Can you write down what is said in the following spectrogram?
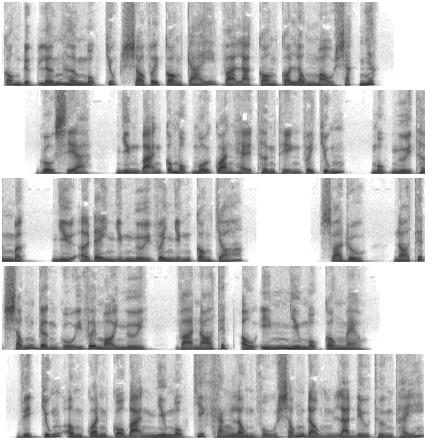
Con được lớn hơn một chút so với con cái và là con có lông màu sắc nhất. Gosia, nhưng bạn có một mối quan hệ thân thiện với chúng, một người thân mật, như ở đây những người với những con chó. Soaru, nó thích sống gần gũi với mọi người, và nó thích âu yếm như một con mèo. Việc chúng ôm quanh cổ bạn như một chiếc khăn lông vũ sống động là điều thường thấy.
